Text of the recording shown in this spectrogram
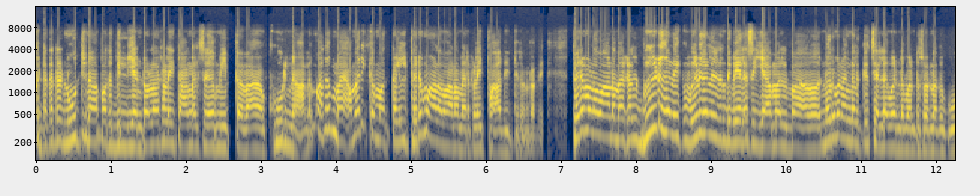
கிட்டத்தட்ட நூற்றி நாற்பது பில்லியன் டாலர்களை தாங்கள் சேமித்ததாக கூறினாலும் அது அமெரிக்க மக்களில் பெருமளவானவர்களை பாதித்திருந்தது. பெருமளவானவர்கள் வீடுகளுக்கு வீடுகளில் இருந்து வேலை செய்யாமல் நிறுவனங்களுக்கு செல்ல வேண்டும் என்று சொன்னது கூட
